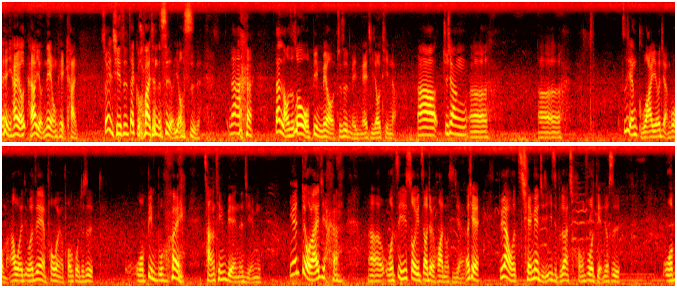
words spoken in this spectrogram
而且你还有还要有内容可以看，所以其实，在国外真的是有优势的。那但老实说，我并没有就是每每集都听啊。那就像呃呃，之前古阿也有讲过嘛，啊，我我之前也 po 文有 po 过，就是我并不会常听别人的节目，因为对我来讲。呃，我自己去搜一资料就会花很多时间，而且就像我前面几集一直不断重复的点，就是我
